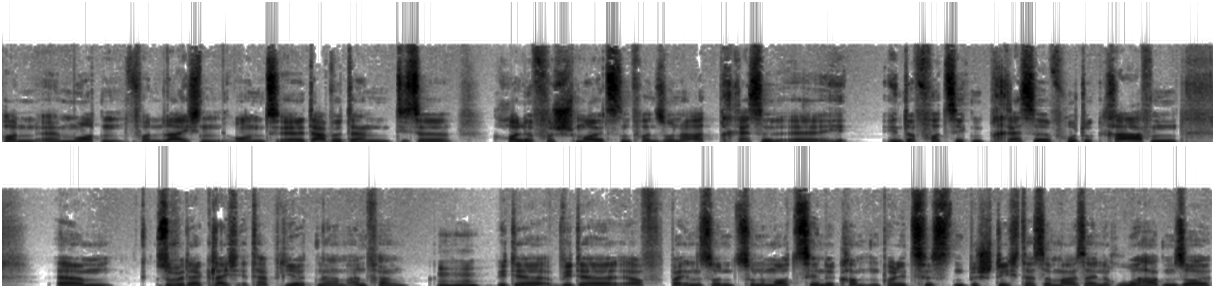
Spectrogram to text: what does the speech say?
von äh, Morden, von Leichen. Und äh, da wird dann diese Rolle verschmolzen von so einer Art Presse, äh, hinterfotzigen Pressefotografen. Ähm, so wird er gleich etabliert, ne, am Anfang. Mhm. Wie der, wie der auf, bei in so, so eine Mordszene kommt, einen Polizisten besticht, dass er mal seine Ruhe haben soll,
